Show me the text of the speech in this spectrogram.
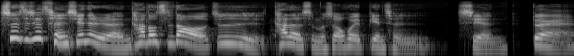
所以这些成仙的人，他都知道，就是他的什么时候会变成仙。对，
